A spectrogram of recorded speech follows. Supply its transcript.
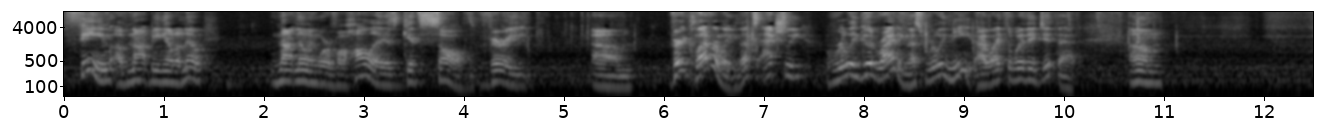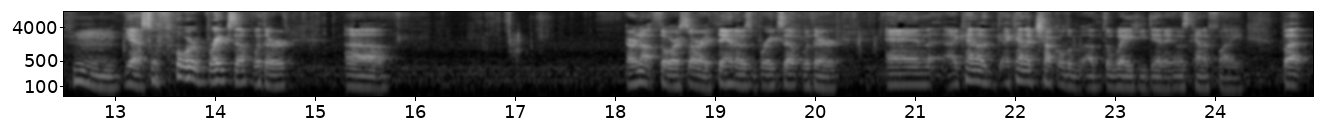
theme of not being able to know, not knowing where Valhalla is, gets solved very, um, very cleverly. That's actually really good writing. That's really neat. I like the way they did that. Um, hmm. Yeah. So Thor breaks up with her. Uh, or not Thor. Sorry, Thanos breaks up with her, and I kind of I kind of chuckled of, the way he did it. It was kind of funny, but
